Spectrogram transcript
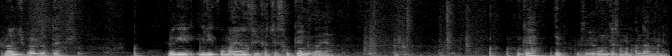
Q라는 집합이 어때? 여기 1 있고 마이너스 1이 같이 섞여 있는 거 아니야? 오케이? 그래서 이런 게 성립한단 말이야.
